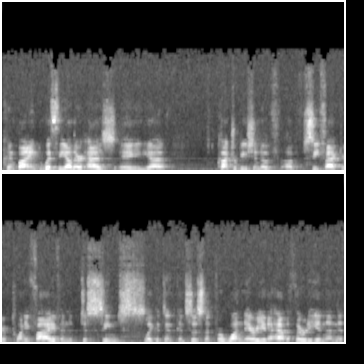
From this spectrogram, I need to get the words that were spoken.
combined with the other has a uh, contribution of, of C factor of 25, and it just seems like it's inconsistent for one area to have a 30 and then the,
